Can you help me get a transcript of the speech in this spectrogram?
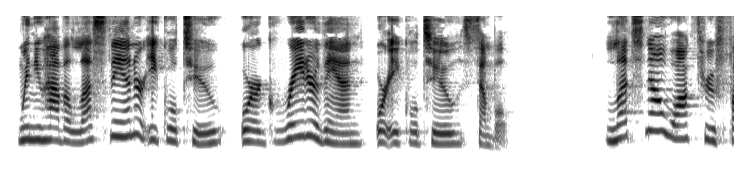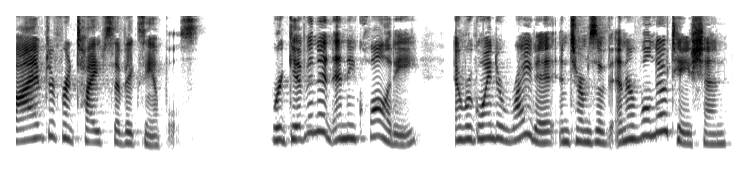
when you have a less than or equal to or a greater than or equal to symbol. Let's now walk through five different types of examples. We're given an inequality and we're going to write it in terms of interval notation,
